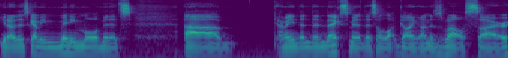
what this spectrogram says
you know, there's going to be many more minutes. Um, I mean, then the next minute there's a lot going on as well. So,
